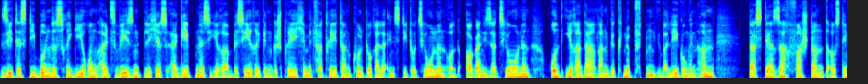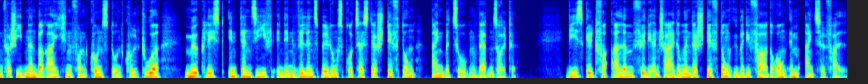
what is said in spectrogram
sieht es die Bundesregierung als wesentliches Ergebnis ihrer bisherigen Gespräche mit Vertretern kultureller Institutionen und Organisationen und ihrer daran geknüpften Überlegungen an, dass der Sachverstand aus den verschiedenen Bereichen von Kunst und Kultur möglichst intensiv in den Willensbildungsprozess der Stiftung einbezogen werden sollte dies gilt vor allem für die Entscheidungen der Stiftung über die Förderung im Einzelfall.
